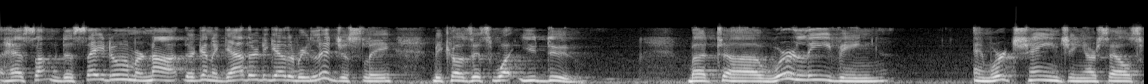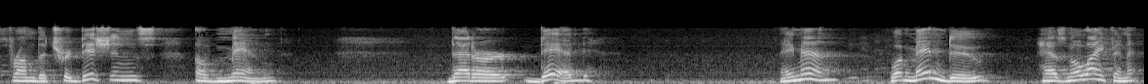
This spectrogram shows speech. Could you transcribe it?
has something to say to them or not, they're going to gather together religiously because it's what you do. But uh, we're leaving and we're changing ourselves from the traditions of men that are dead. Amen. What men do has no life in it.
